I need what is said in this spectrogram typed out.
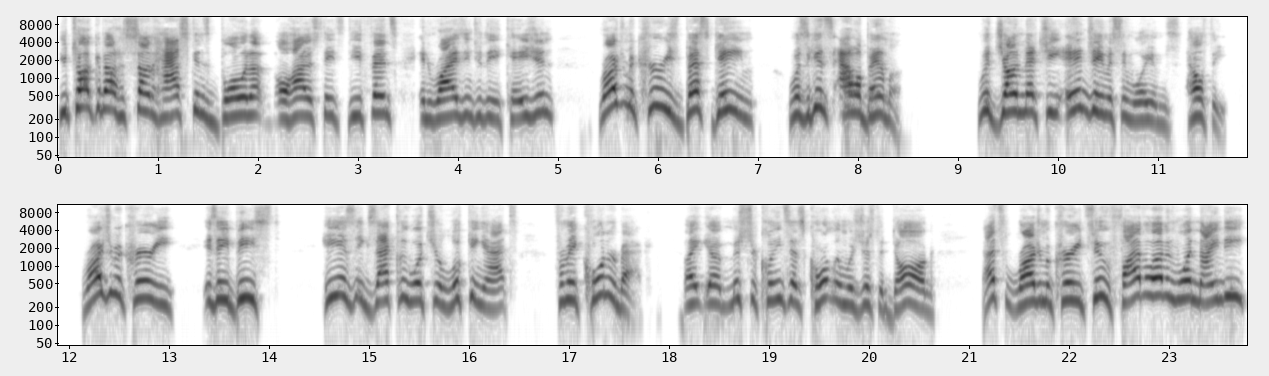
you talk about Hassan Haskins blowing up Ohio State's defense and rising to the occasion. Roger McCreary's best game was against Alabama with John Metchie and Jameson Williams healthy. Roger McCreary is a beast. He is exactly what you're looking at from a cornerback. Like uh, Mr. Clean says, Cortland was just a dog. That's Roger McCreary too. 5'11, 190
